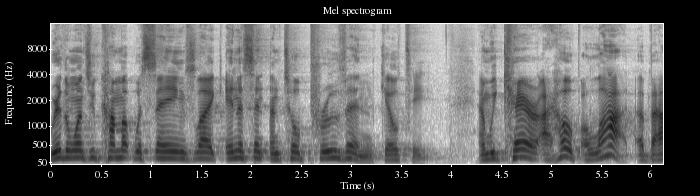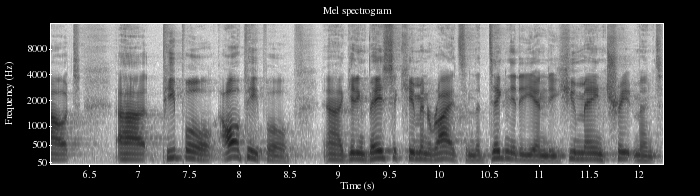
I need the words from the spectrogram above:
we're the ones who come up with sayings like innocent until proven guilty. And we care, I hope, a lot about uh, people, all people, uh, getting basic human rights and the dignity and the humane treatment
